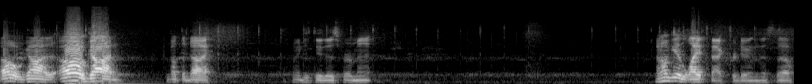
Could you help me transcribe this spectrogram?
Oh god. Oh god. I'm about to die. Let me just do this for a minute. I don't get life back for doing this though.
